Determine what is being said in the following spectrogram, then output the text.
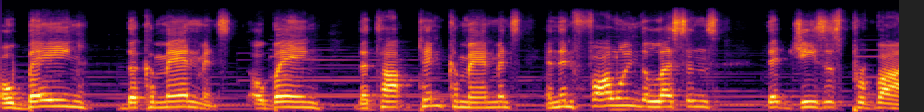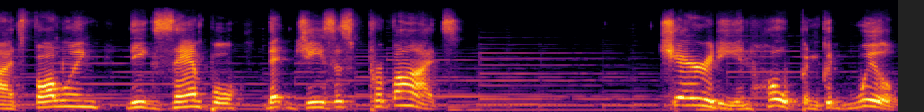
Obeying the commandments, obeying the top 10 commandments, and then following the lessons that Jesus provides, following the example that Jesus provides. Charity and hope and goodwill,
